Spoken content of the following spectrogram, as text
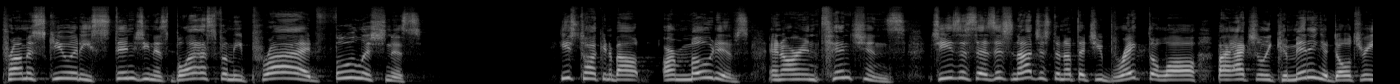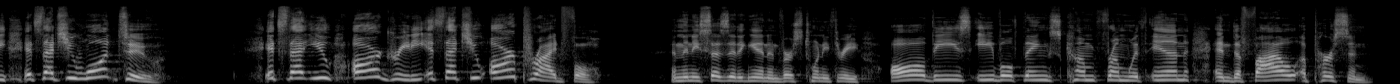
promiscuity, stinginess, blasphemy, pride, foolishness. He's talking about our motives and our intentions. Jesus says it's not just enough that you break the law by actually committing adultery, it's that you want to. It's that you are greedy, it's that you are prideful. And then he says it again in verse 23 all these evil things come from within and defile a person.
